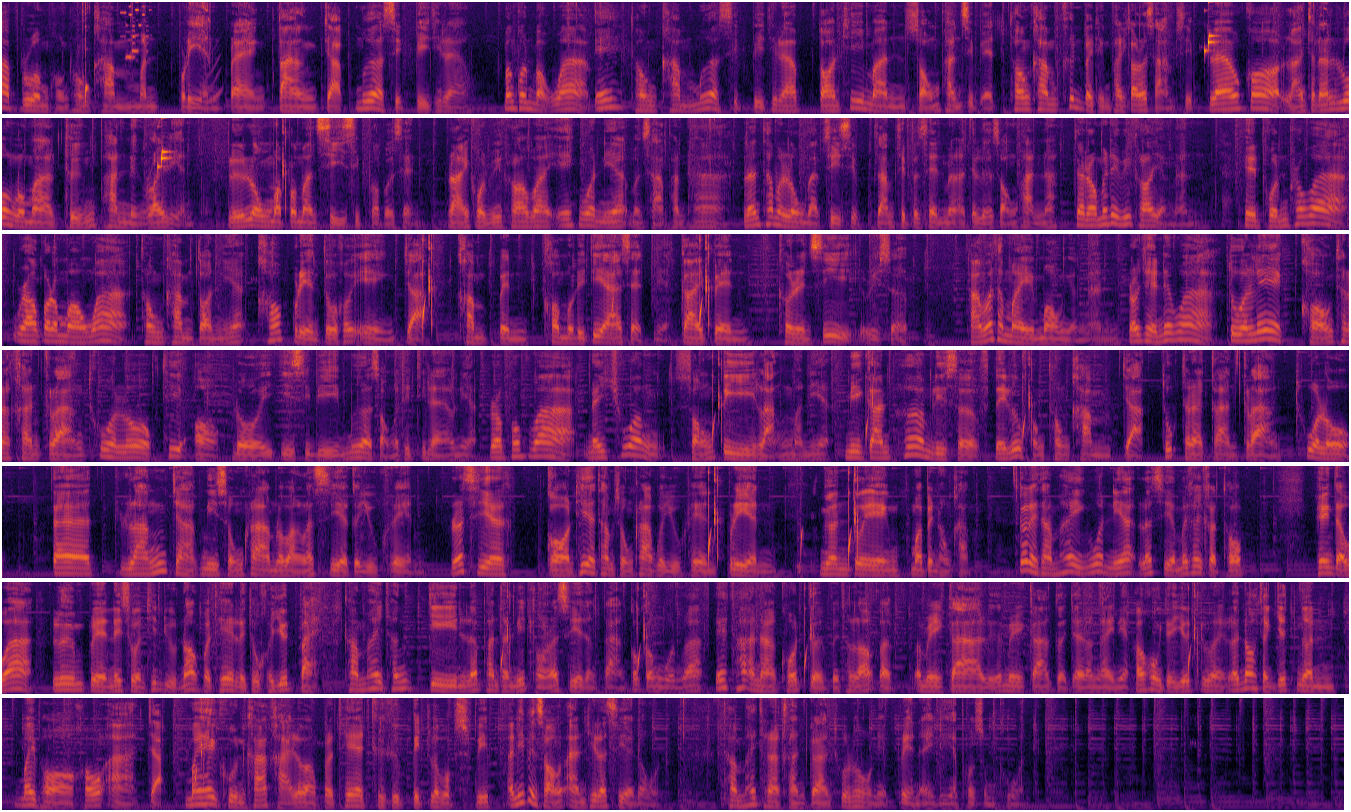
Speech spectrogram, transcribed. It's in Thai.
าพรวมของทองคำมันเปลี่ยนแปลงต่างจากเมื่อ 10 ปีที่แล้ว บางคนบอกว่า เอ๊ะ ทองคำเมื่อ 10 ปีที่แล้ว ตอนที่มัน 2011 ทองคำขึ้นไปถึง 1,930 แล้วก็หลังจากนั้นล่วงลงมาถึง 1,100 เหรียญหรือลงมาประมาณ 40 กว่าเปอร์เซ็นต์ หลายคนวิเคราะห์ว่า เอ๊ะ งวดนี้มัน 3,500นั้นถ้ามันลงแบบ 40-30%เปอร์เซ็นต์มันอาจจะเหลือ 2,000 นะ แต่เราไม่ได้วิเคราะห์อย่างนั้น เหตุผลเพราะว่าเรากำลังมองว่าทองคำตอนนี้เขาเปลี่ยนตัวเขาเองจากคำเป็น commodity asset เนี่ยกลายเป็น currency reserve ถามว่าทำไมมองอย่างนั้น เราจะเห็นได้ว่าตัวเลขของธนาคารกลางทั่วโลกที่ออกโดย ECB เมื่อ 2 อาทิตย์ที่แล้วเนี่ยเราพบว่าในช่วง 2 ปีหลังมาเนี่ยมีการเพิ่ม reserve ในรูปของทองคำจากทุกธนาคารกลางทั่วโลก แต่หลังจากมีสงครามระหว่างรัสเซียกับยูเครน รัสเซียก่อนที่จะทำสงครามกับยูเครน เปลี่ยนเงินตัวเองมาเป็นทองคำก็เลยทำให้งวดนี้รัสเซียไม่ค่อยกระทบ เพียงแต่ว่าลืมเปลี่ยนในส่วนที่อยู่นอกประเทศเลยถูกเขายึดไป ทำให้ทั้งจีนและพันธมิตรของรัสเซียต่างๆ ก็กังวลว่า เอ๊ะ ถ้าอนาคตเกิดไปทะเลาะกับอเมริกา หรืออเมริกาเกิดจะยังไงเนี่ยเขาคงจะยึดด้วย แล้วนอกจากยึดเงินไม่พอเขาอาจจะไม่ให้คุณค้าขายระหว่างประเทศ คือคือปิดระบบ SWIFT อันนี้เป็น 2 อันที่รัสเซียโดนทำให้ธนาคารกลางทั่วโลกเนี่ยเปลี่ยนไอเดียพอสมควร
